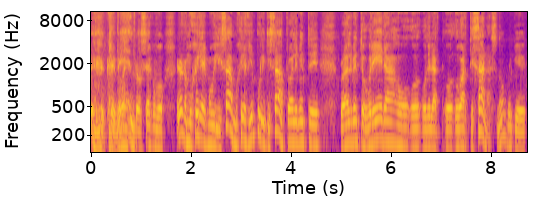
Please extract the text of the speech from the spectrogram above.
tremendo, o sea, como eran mujeres movilizadas, mujeres bien politizadas, probablemente, probablemente obreras o, de o, artesanas, ¿no? Porque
